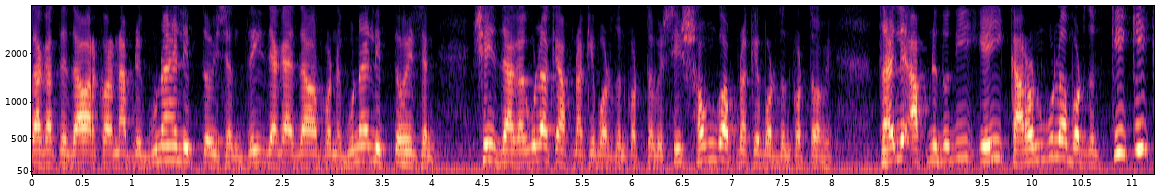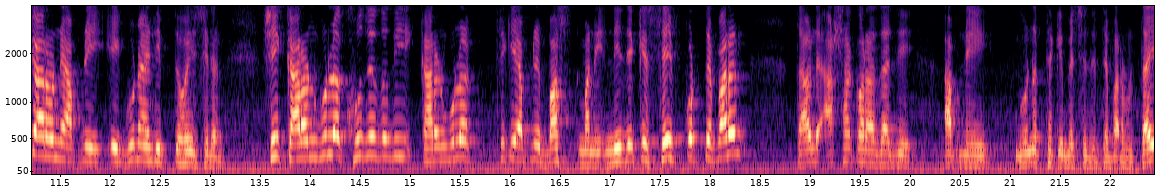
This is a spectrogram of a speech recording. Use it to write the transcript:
জায়গাতে যাওয়ার কারণে আপনি গুনাহে লিপ্ত হয়েছেন, যেই জায়গায় যাওয়ার পরে গুনাহে লিপ্ত হয়েছেন, সেই জায়গাগুলোকে আপনাকে বর্জন করতে হবে, সেই সঙ্গ আপনাকে বর্জন করতে হবে। তাহলে আপনি যদি এই কারণগুলো বর্জন, কি কি কারণে আপনি এই গুনাহে লিপ্ত হয়েছিলেন? সেই কারণগুলো খুঁজে যদি, কারণগুলো থেকে আপনি বাস মানে নিজেকে সেভ করতে পারেন, তাহলে আশা করা যায় যে আপনি গুণের থেকে বেঁচে যেতে পারবেন। তাই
